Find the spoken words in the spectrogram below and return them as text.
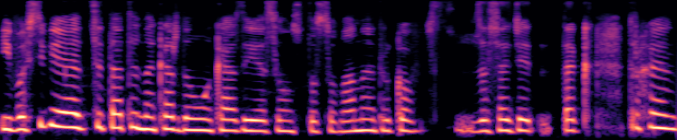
I właściwie cytaty na każdą okazję są stosowane, tylko w zasadzie tak trochę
